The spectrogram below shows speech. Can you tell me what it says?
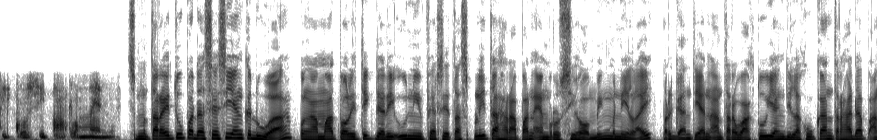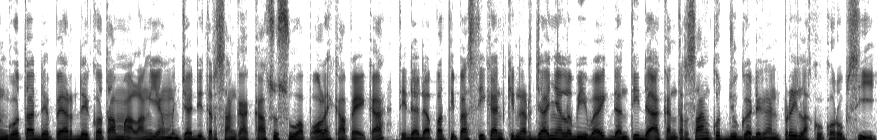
di kursi parlemen. Sementara itu pada sesi yang kedua, pengamat politik dari Universitas Pelita Harapan Emrus Sihombing menilai pergantian antar waktu yang dilakukan terhadap anggota DPRD Kota Malang yang menjadi tersangka kasus suap oleh KPK tidak dapat dipastikan kinerjanya lebih baik dan tidak akan tersangkut juga dengan perilaku korupsi.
